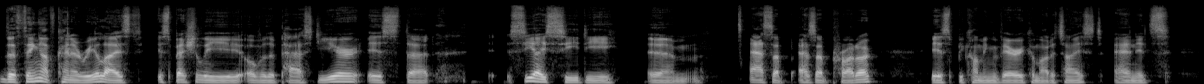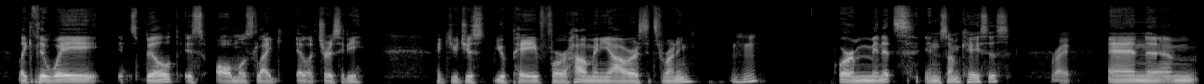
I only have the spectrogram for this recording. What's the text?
the thing I've kind of realized, especially over the past year, is that CI/CD um, as a as a product is becoming very commoditized, and it's like the way it's built is almost like electricity. Like you just you pay for how many hours it's running, mm-hmm. or minutes in some cases, right? And um,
